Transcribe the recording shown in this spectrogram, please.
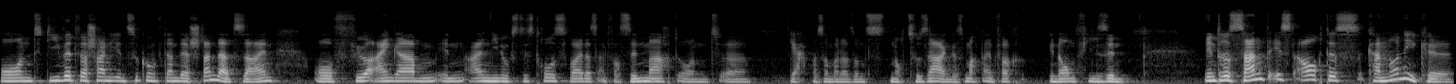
und die wird wahrscheinlich in Zukunft dann der Standard sein für Eingaben in allen Linux-Distros, weil das einfach Sinn macht und äh, ja, was soll man da sonst noch zu sagen? Das macht einfach enorm viel Sinn. Interessant ist auch, dass Canonical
